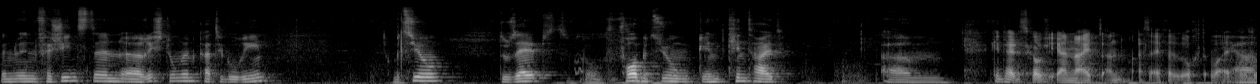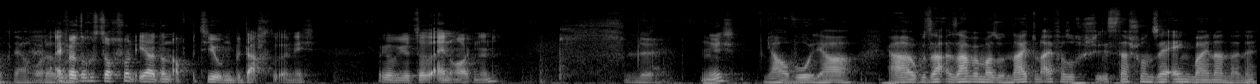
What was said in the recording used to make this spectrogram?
in, in verschiedensten äh, Richtungen, Kategorien. Beziehung, du selbst, Vorbeziehung, kind, Kindheit. Ähm, Kindheit ist, glaube ich, eher Neid dann als Eifersucht. Aber Eifersucht. ja, oder so. Eifersucht ist doch schon eher dann auf Beziehungen bedacht, oder nicht? Wie würdest du das einordnen? Nö. Nicht? Ja, obwohl, ja. Ja, sa sagen wir mal so, Neid und Eifersucht ist da schon sehr eng beieinander, ne?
